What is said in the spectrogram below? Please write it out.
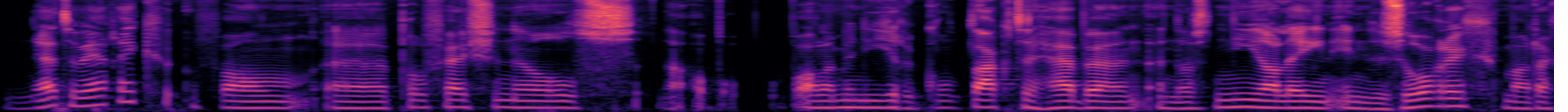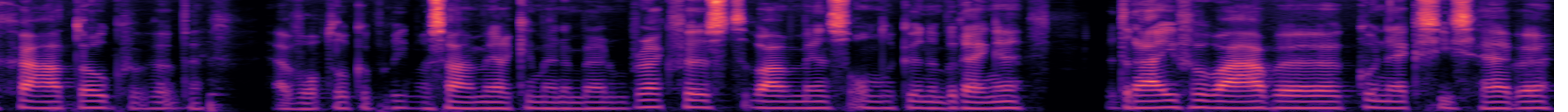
netwerk van uh, professionals, nou, op, op, op alle manieren contacten hebben. En dat is niet alleen in de zorg, maar dat gaat ook. We hebben bijvoorbeeld ook een prima samenwerking met een bed and breakfast, waar we mensen onder kunnen brengen. Bedrijven waar we connecties hebben.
